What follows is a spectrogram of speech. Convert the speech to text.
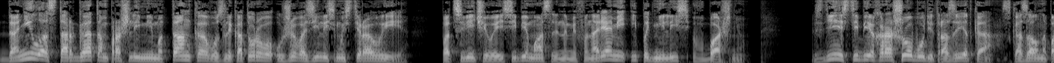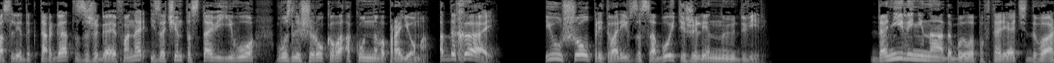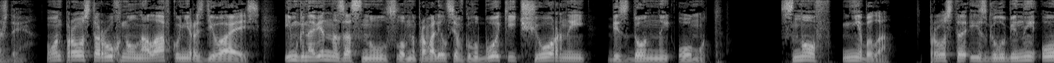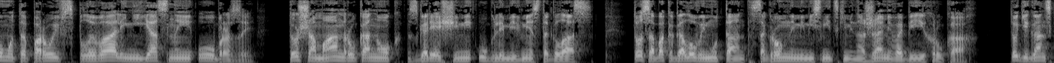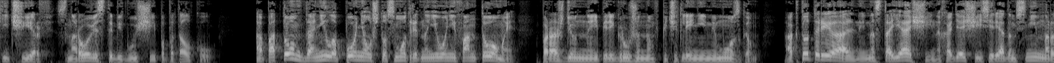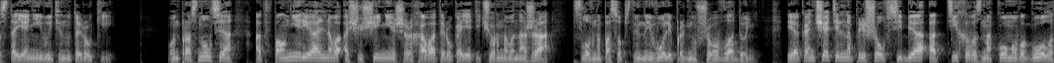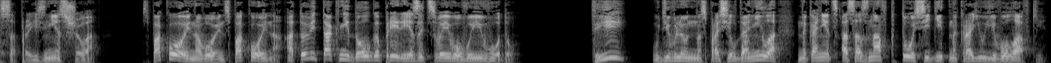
Данила с Таргатом прошли мимо танка, возле которого уже возились мастеровые, подсвечивая себе масляными фонарями и поднялись в башню. «Здесь тебе хорошо будет, разведка», — сказал напоследок Таргат, зажигая фонарь и зачем-то ставя его возле широкого оконного проема. «Отдыхай!» И ушел, притворив за собой тяжеленную дверь. Даниле не надо было повторять дважды. Он просто рухнул на лавку, не раздеваясь, и мгновенно заснул, словно провалился в глубокий, черный, бездонный омут. Снов не было. Просто из глубины омута порой всплывали неясные образы. То шаман-руконог с горящими углями вместо глаз, то собакоголовый мутант с огромными мясницкими ножами в обеих руках то гигантский червь, сноровисто бегущий по потолку. А потом Данила понял, что смотрят на него не фантомы, порожденные перегруженным впечатлениями мозгом, а кто-то реальный, настоящий, находящийся рядом с ним на расстоянии вытянутой руки. Он проснулся от вполне реального ощущения шероховатой рукояти черного ножа, словно по собственной воле прыгнувшего в ладонь и окончательно пришел в себя от тихого знакомого голоса, произнесшего «Спокойно, воин, спокойно, а то ведь так недолго прирезать своего воеводу». «Ты?» — удивленно спросил Данила, наконец осознав, кто сидит на краю его лавки.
